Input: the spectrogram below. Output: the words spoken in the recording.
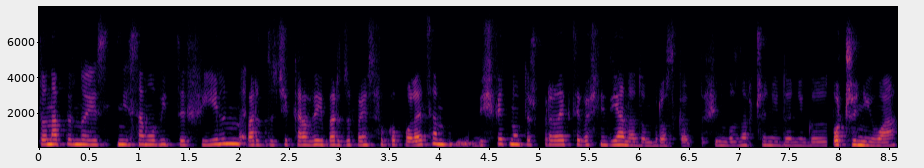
To na pewno jest niesamowity film, bardzo ciekawy i bardzo Państwu go polecam. Świetną też prelekcję właśnie Diana Dąbrowska, filmoznawczyni do niego poczyniła.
